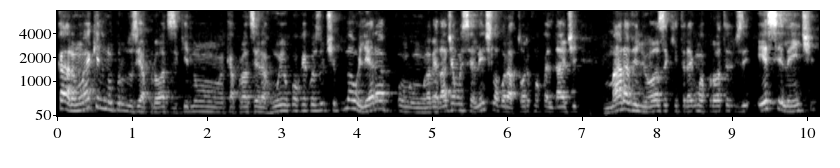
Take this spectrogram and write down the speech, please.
cara, não é que ele não produzia prótese, que, não, que a prótese era ruim ou qualquer coisa do tipo, não, ele era, na verdade, é um excelente laboratório com uma qualidade maravilhosa, que entrega uma prótese excelente,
